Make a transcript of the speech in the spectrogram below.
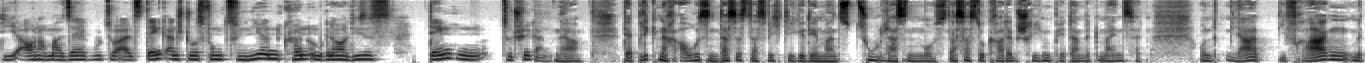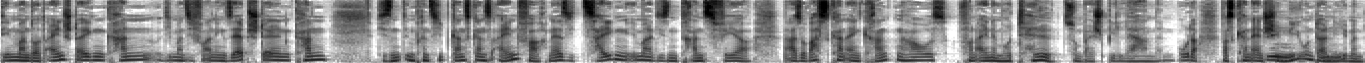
die auch nochmal sehr gut so als Denkanstoß funktionieren können, um genau dieses Denken zu triggern. Ja, der Blick nach außen, das ist das Wichtige, den man zulassen muss. Das hast du gerade beschrieben, Peter, mit Mindset. Und ja, die Fragen, mit denen man dort einsteigen kann, die man sich vor allen Dingen selbst stellen kann, die sind im Prinzip ganz, ganz einfach. Ne? Sie zeigen immer diesen Transfer. Also was kann ein Krankenhaus von einem Hotel zum Beispiel lernen? Oder was kann ein mhm. Chemieunternehmen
